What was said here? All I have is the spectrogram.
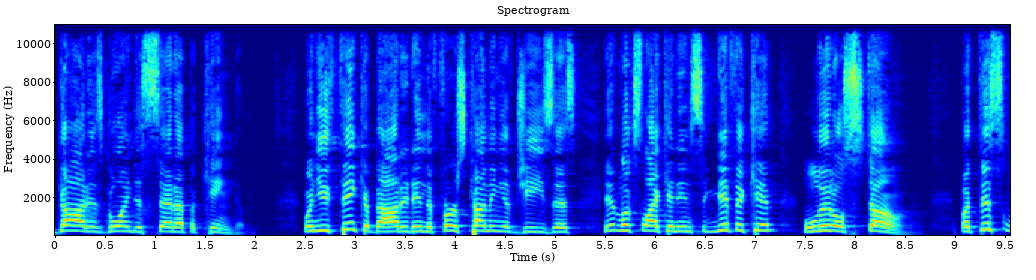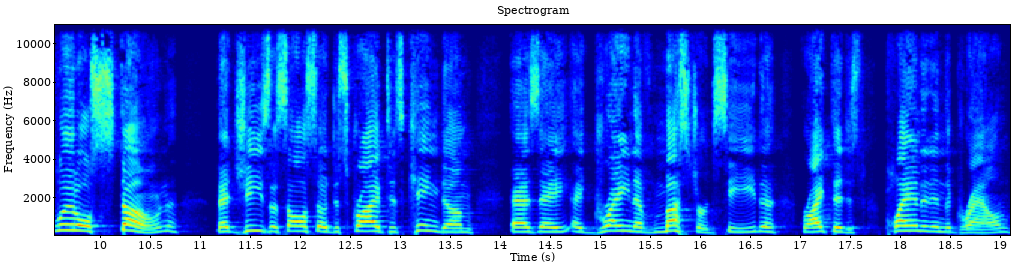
God is going to set up a kingdom. When you think about it in the first coming of Jesus, it looks like an insignificant little stone. But this little stone that Jesus also described his kingdom as a, a grain of mustard seed, right, that is planted in the ground,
